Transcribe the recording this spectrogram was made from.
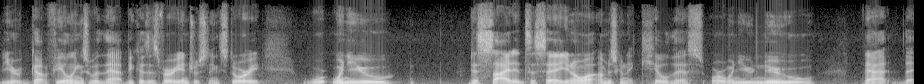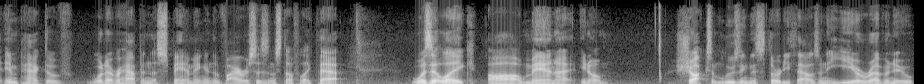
your gut feelings with that because it's a very interesting story. When you decided to say, you know what, I'm just going to kill this, or when you knew that the impact of whatever happened, the spamming and the viruses and stuff like that, was it like, oh man, I you know, shucks, I'm losing this thirty thousand a year revenue,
